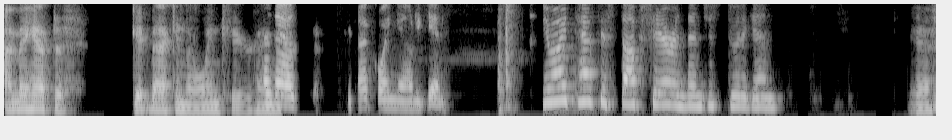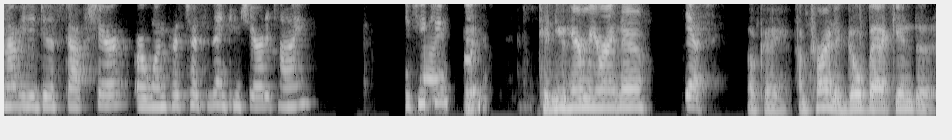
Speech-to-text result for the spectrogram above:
I may have to get back in the link here. Hang And you're not going out again. You might have to stop share and then just do it again. Yeah. You want me to do a stop share or one participant can share at a time? If you can, uh, Can you hear me right now? Yes. Okay, I'm trying to go back into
